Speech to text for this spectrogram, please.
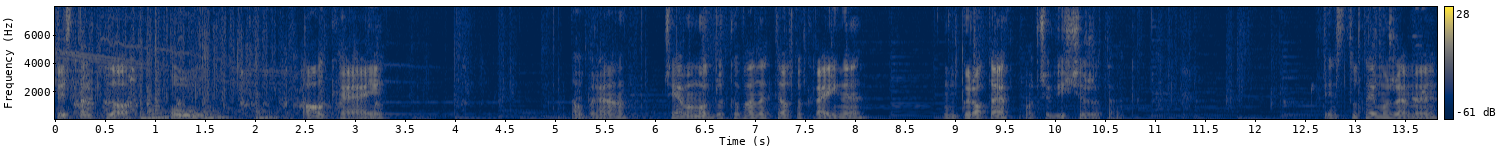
Crystal Floor? Uuu. Okej. Dobra. Czy ja mam odblokowane te oto krainy? Grotę? Oczywiście, że tak. Więc tutaj możemy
